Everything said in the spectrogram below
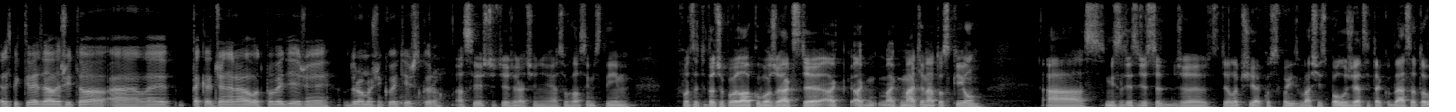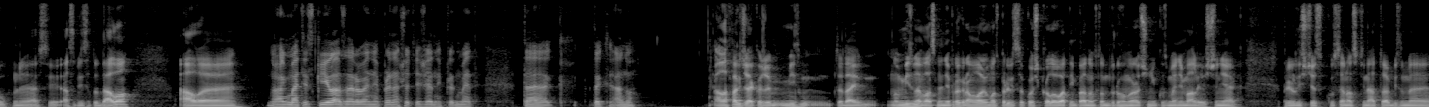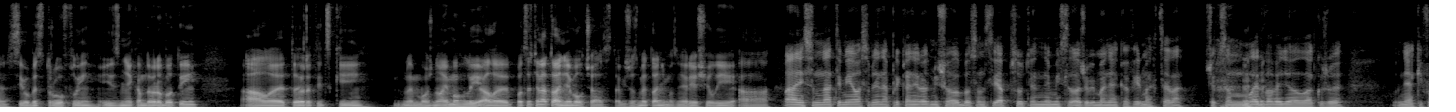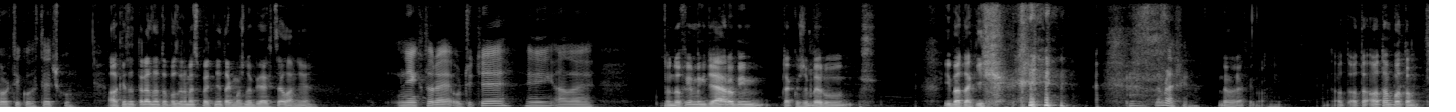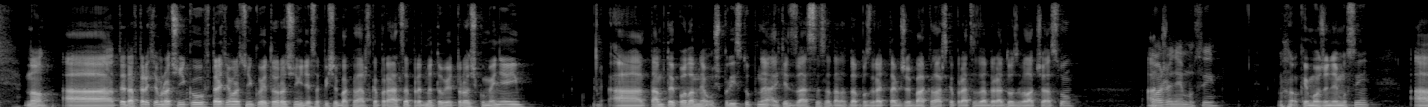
respektíve záleží to, ale taká generál odpoveď je, že v druhom ročníku je tiež skoro. Asi ešte tiež radšej nie, ja súhlasím s tým. V podstate to, čo povedal Kubo, že ak, ste, ak, ak, ak máte na to skill, a myslíte si, že ste, že ste lepší ako svoji vaši spolužiaci, tak dá sa to úplne, asi, asi by sa to dalo, ale... No ak máte skill a zároveň neprenášate žiadny predmet, tak, tak áno. Ale fakt, že akože my, teda aj, no my sme vlastne neprogramovali moc pre vysokou školou a tým pádom v tom druhom ročníku sme nemali ešte nejak príliš skúsenosti na to, aby sme si vôbec trúfli ísť niekam do roboty, ale teoreticky sme možno aj mohli, ale v podstate na to aj nebol čas, takže sme to ani moc neriešili a... Ani som na tým ja osobne napríklad nerozmýšľal, lebo som si absolútne nemyslel, že by ma nejaká firma chcela. Však som ledva vedel akože nejaký forcikl v C. Ale keď sa teraz na to pozrieme spätne, tak možno by aj chcela, nie? Niektoré určite, hej, ale... No do firmy, kde ja robím, takže berú iba takých... Dobrá firma. Dobrá firma. O, o, o tom potom. No a teda v treťom ročníku, v treťom ročníku je to ročník, kde sa píše bakalárska práca, predmetov je trošku menej a tamto je podľa mňa už prístupné, aj keď zase sa tam dá pozerať tak, že bakalárska práca zabera dosť veľa času. A... Môže, nemusí. ok, môže, nemusí. A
